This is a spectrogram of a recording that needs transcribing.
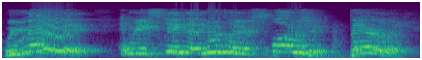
We made it! And we escaped that nuclear explosion! Barely!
